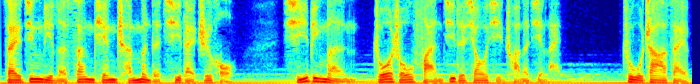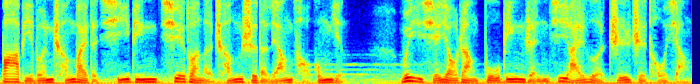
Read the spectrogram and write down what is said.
在经历了三天沉闷的期待之后，骑兵们着手反击的消息传了进来。驻扎在巴比伦城外的骑兵切断了城市的粮草供应，威胁要让步兵忍饥挨饿，直至投降。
